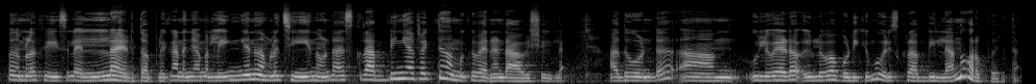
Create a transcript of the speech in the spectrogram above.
അപ്പോൾ നമ്മൾ ഫേസിൽ എല്ലായിടത്തും അപ്ലൈ കാരണം ഞാൻ പറഞ്ഞില്ല ഇങ്ങനെ നമ്മൾ ചെയ്യുന്നതുകൊണ്ട് ആ സ്ക്രബിങ് എഫക്റ്റ് നമുക്ക് വരേണ്ട ആവശ്യമില്ല. അതുകൊണ്ട് ഉലുവയുടെ ഉലുവ പൊടിക്കുമ്പോൾ ഒരു സ്ക്രബ് എന്ന് ഉറപ്പ് വരുത്താം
